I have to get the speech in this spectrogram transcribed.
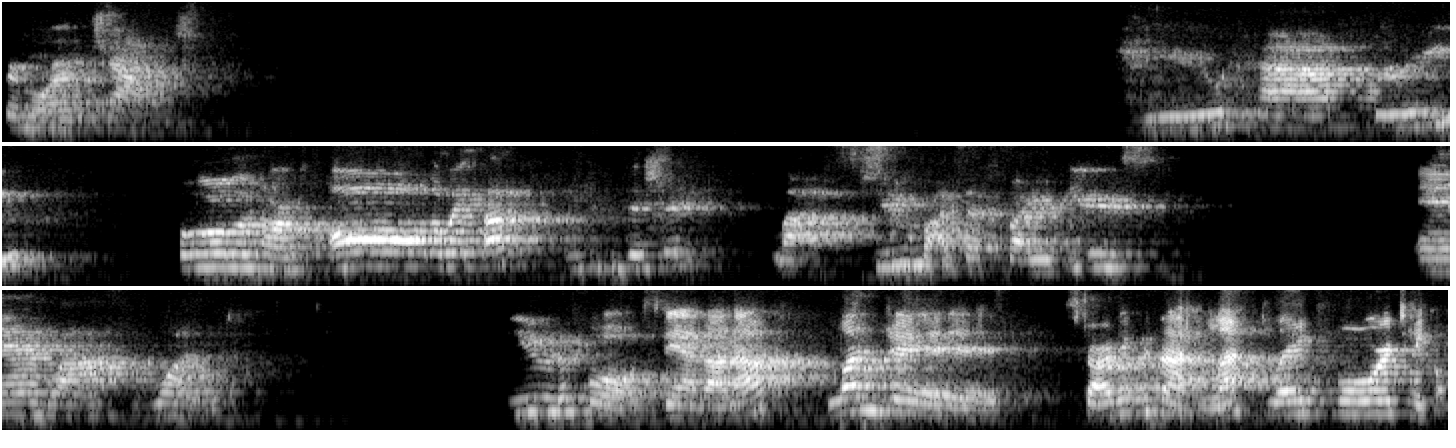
for more of a challenge. You have three. Pull those arms all the way up into position. Last two, biceps by your ears. And last one. Beautiful. Stand on up. Lunges. Starting with that left leg forward. Take a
